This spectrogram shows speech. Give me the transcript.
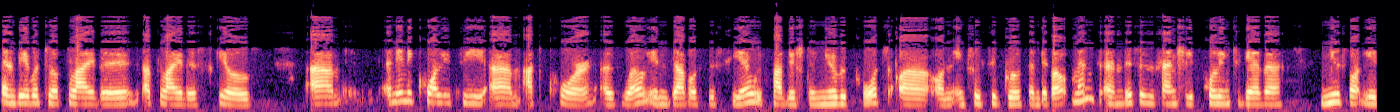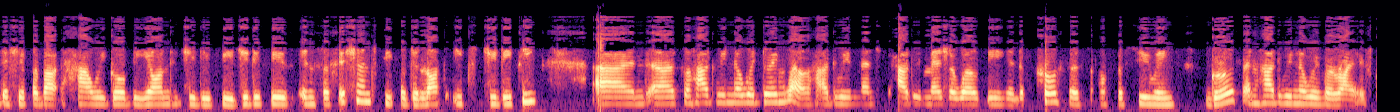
and be able to apply the apply the skills. Um, and inequality um, at core as well. In Davos this year, we published a new report uh, on inclusive growth and development, and this is essentially pulling together new thought leadership about how we go beyond GDP. GDP is insufficient. People do not eat GDP. And uh, so how do we know we're doing well? How do we how do we measure well-being in the process of pursuing growth? And how do we know we've arrived?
